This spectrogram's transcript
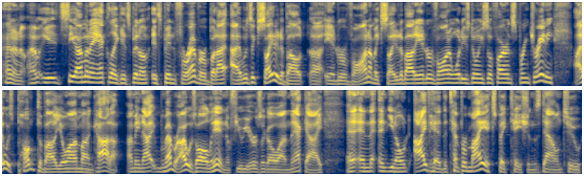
I don't know. I, see, I'm going to act like it's been a, it's been forever, but I, I was excited about uh, Andrew Vaughn. I'm excited about Andrew Vaughn and what he's doing so far in spring training. I was pumped about Yoan Moncada. I mean, I remember I was all in a few years ago on that guy, and, and and you know I've had to temper my expectations down to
